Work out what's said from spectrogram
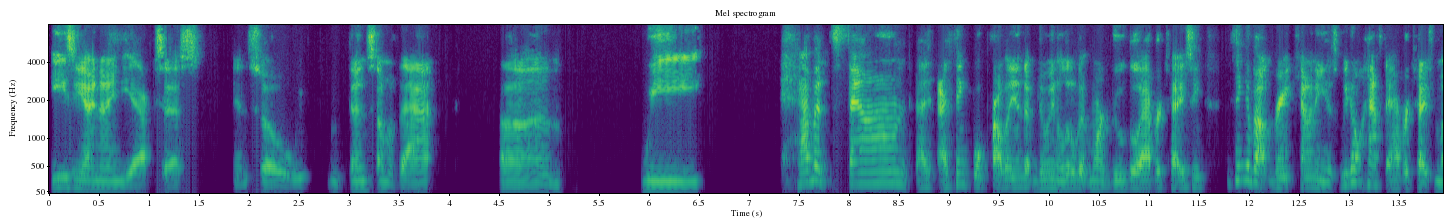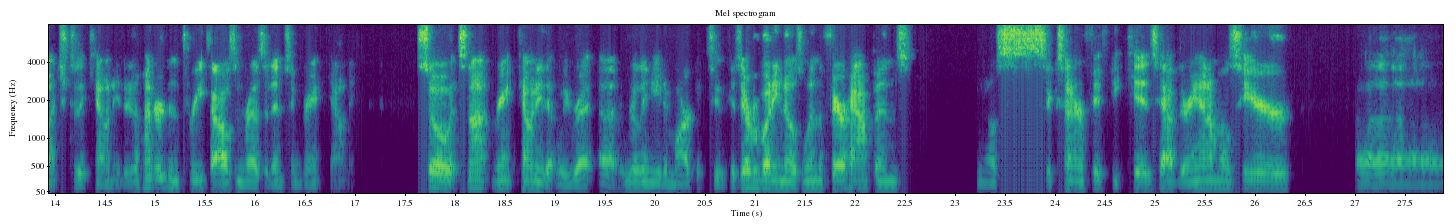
easy I 90 access. And so we've, done some of that. Um, we haven't found I, I, think we'll probably end up doing a little bit more google advertising the thing about grant county is we don't have to advertise much to the county there's 103000 residents in grant county so it's not grant county that we re, uh, really need to market to because everybody knows when the fair happens you know 650 kids have their animals here uh,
